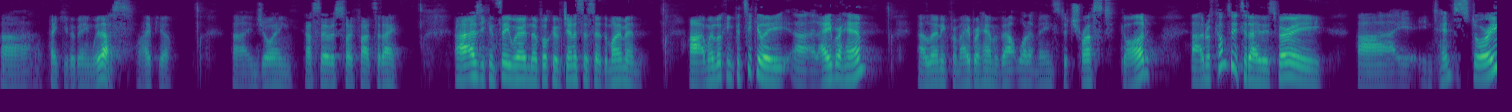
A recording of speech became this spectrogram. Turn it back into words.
Uh, thank you for being with us. I hope you're uh, enjoying our service so far today. Uh, as you can see, we're in the book of Genesis at the moment. Uh, and we're looking particularly uh, at Abraham, uh, learning from Abraham about what it means to trust God. Uh, and we've come to today this very uh, intense story.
